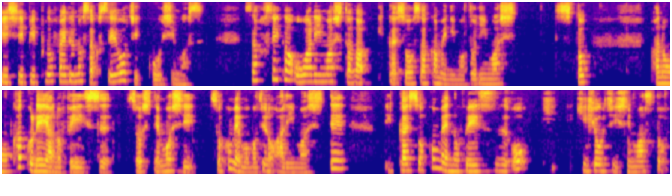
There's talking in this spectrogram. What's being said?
PCB プロファイルの作成を実行します。作成が終わりましたら、一回操作画面に戻りますと、あの、各レイヤーのフェイス、そしてもし側面ももちろんありまして、一回側面のフェイスを非表示しますと、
